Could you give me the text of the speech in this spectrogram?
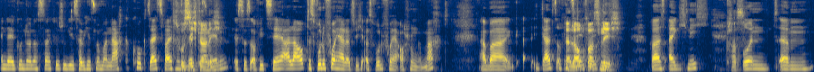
in der Gründonnerstag-Liturgie, das habe ich jetzt nochmal nachgeguckt. Seit 2016 ist es offiziell erlaubt. Das wurde vorher natürlich, also wurde vorher auch schon gemacht, aber ganz offiziell erlaubt war es nicht. War es eigentlich nicht. Krass. Und ähm,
